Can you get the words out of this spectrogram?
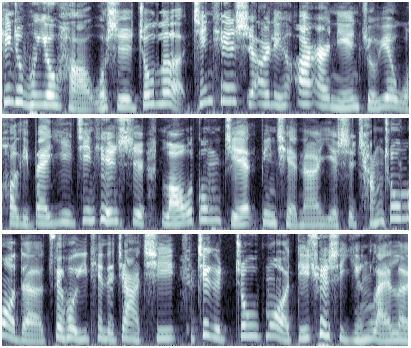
听众朋友好，我是周乐。今天是二零二二年九月五号，礼拜一。今天是劳工节，并且呢，也是长周末的最后一天的假期。这个周末的确是迎来了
